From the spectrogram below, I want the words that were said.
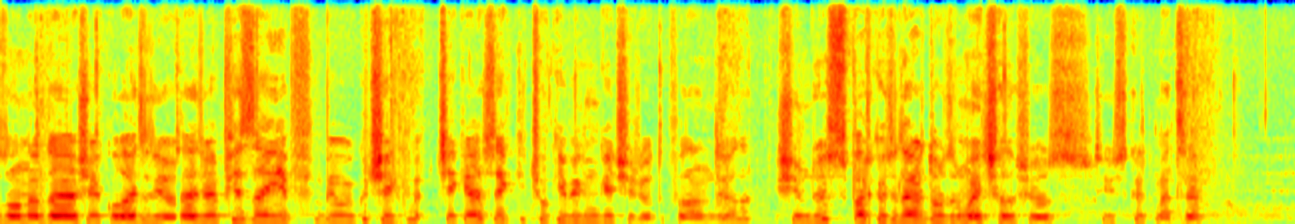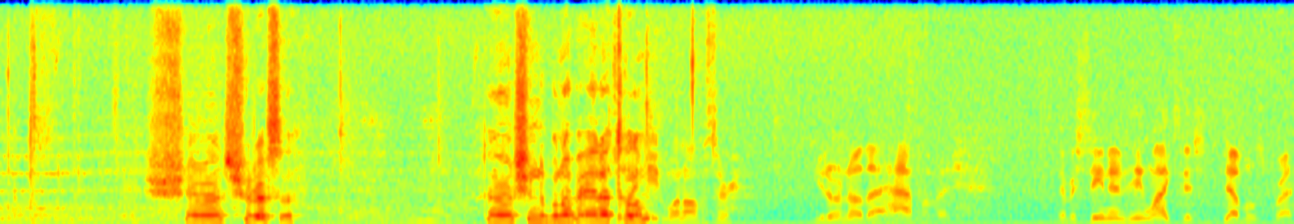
zamanlarda her şey kolaydı diyor. Sadece pizza yiyip bir uyku çek çekersek çok iyi bir gün geçiriyorduk falan diyor da. Şimdi süper kötüleri durdurmaya çalışıyoruz. 140 metre. Şu hemen şurası. Tamam şimdi buna bir el atalım. devil's breath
